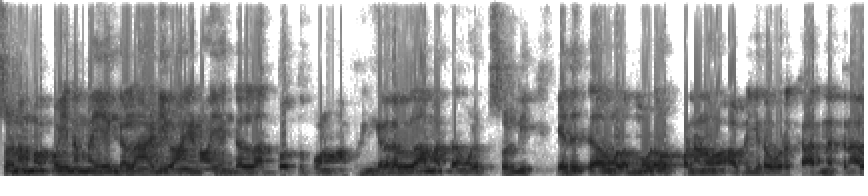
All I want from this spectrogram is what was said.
ஸோ நம்ம போய் நம்ம எங்கெல்லாம் அடி வாங்கினோம் எங்கெல்லாம் தோத்து போனோம் அப்படிங்கிறதெல்லாம் மற்றவங்களுக்கு சொல்லி எதுக்கு அவங்கள மூட் அவுட் பண்ணணும் அப்படிங்கிற ஒரு காரணத்தினால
